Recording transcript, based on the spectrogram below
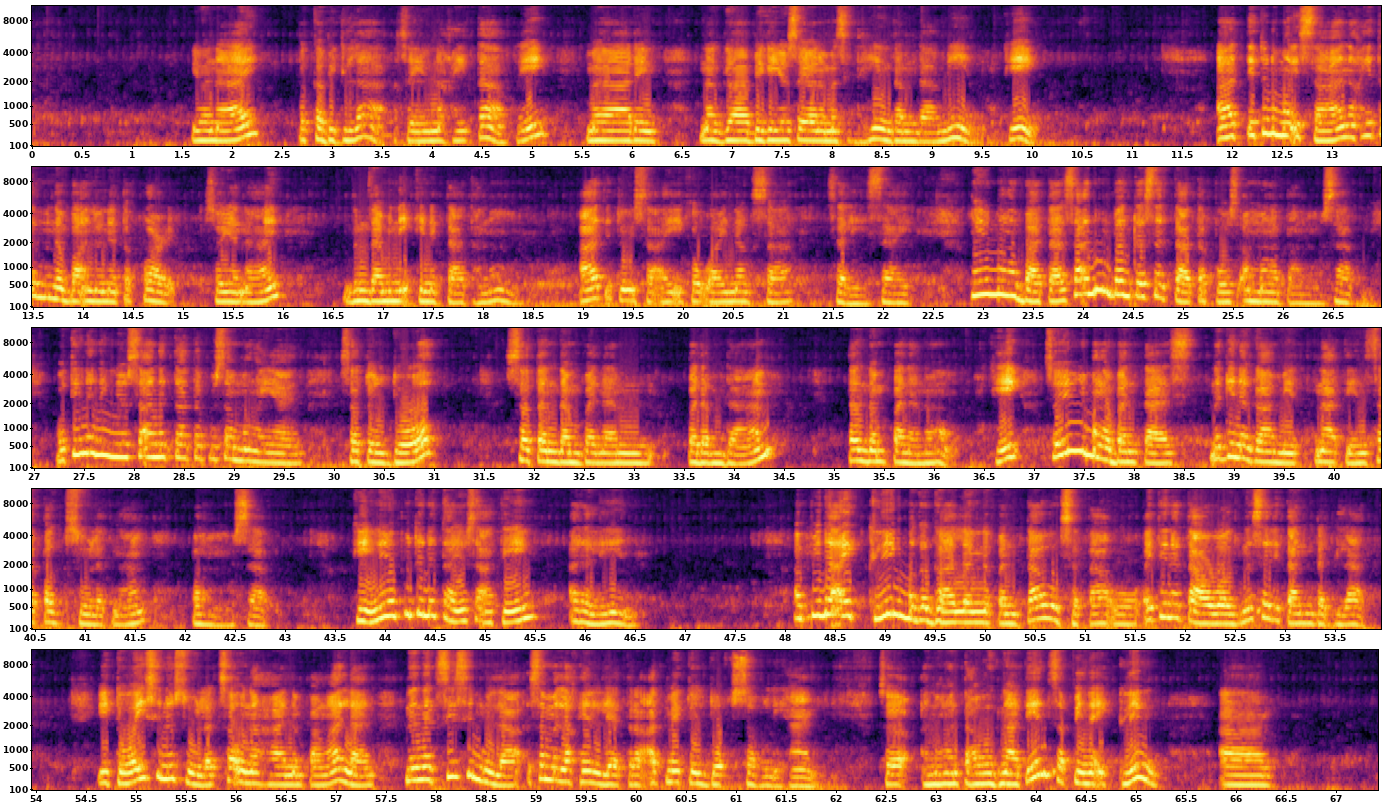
Yun ay pagkabigla sa iyong nakita, okay? Maaaring nagbigay yun sa iyo ng masidhing damdamin, okay? At ito namang isa, nakita mo na ba ang Luneta Park? So, yan ay damdamin ni ikinagtatanong. At ito isa ay ikaw ay nagsasalaysay. Ngayon mga bata, sa anong bantas nagtatapos ang mga pangusap? O tingnan ninyo saan nagtatapos ang mga yan? Sa tuldok, sa tandang panam, padamdam, tandang pananong. Okay? So, yun yung mga bantas na ginagamit natin sa pagsulat ng pangusap. Okay, ngayon punta na tayo sa ating aralin. Ang pinaikling magagalang na pantawag sa tao ay tinatawag na salitang daglat. Ito ay sinusulat sa unahan ng pangalan na nagsisimula sa malaking letra at may tuldok sa hulihan. So, ano ang tawag natin sa pinaikling ah,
